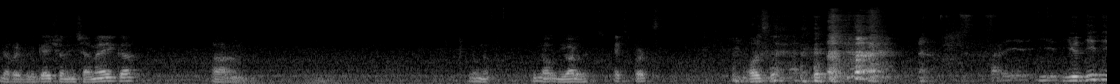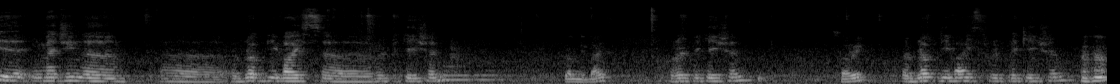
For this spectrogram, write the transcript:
the replication in Jamaica. Um, you, know, you know, you are the experts also. Uh, you, you did uh, imagine uh, uh, a block device uh, replication? Block device? Replication? Sorry? A block device replication? Uh-huh.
